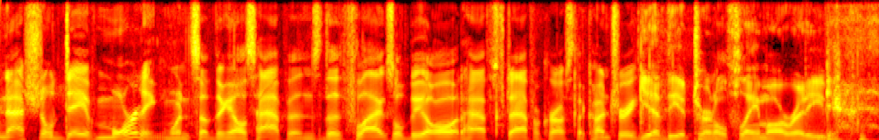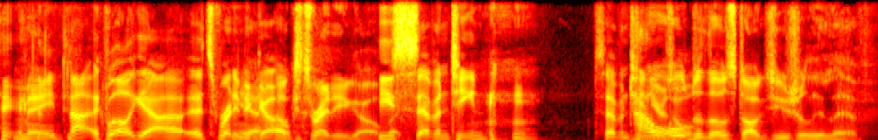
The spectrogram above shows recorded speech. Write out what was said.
national day of mourning when something else happens. The flags will be all at half staff across the country. You have the eternal flame already made? Not well, yeah, it's ready yeah. to go. Oh, it's ready to go. He's but. 17. 17 How years old old. do those dogs usually live?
